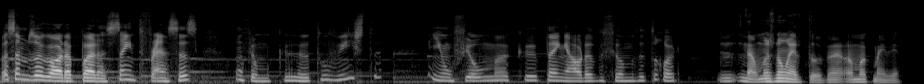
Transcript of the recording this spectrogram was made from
Passamos agora para Saint Francis, um filme que tu viste e um filme que tem aura de filme de terror. Não, mas não é de tudo, é uma comédia.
